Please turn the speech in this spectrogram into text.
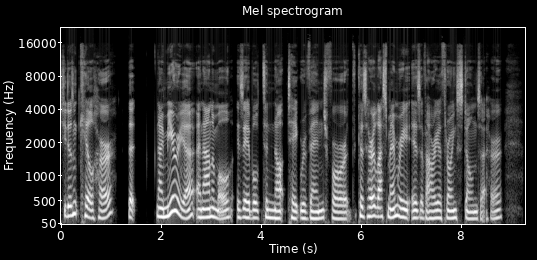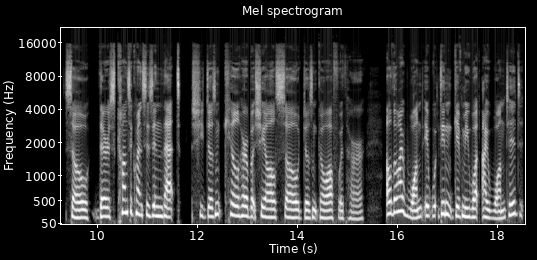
she doesn't kill her, that Nymeria, an animal, is able to not take revenge for because her last memory is of Arya throwing stones at her. So there's consequences in that she doesn't kill her, but she also doesn't go off with her. Although I want it w- didn't give me what I wanted.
